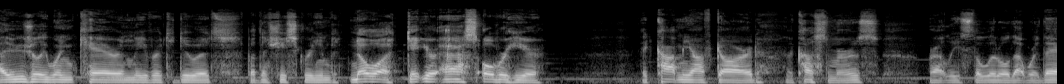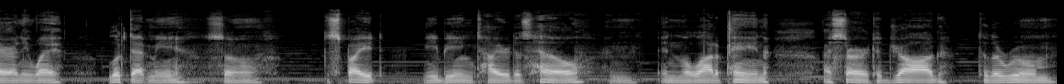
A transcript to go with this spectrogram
I usually wouldn't care and leave her to do it, but then she screamed, Noah, get your ass over here. It caught me off guard. The customers, or at least the little that were there anyway, looked at me, so despite me being tired as hell and in a lot of pain, I started to jog to the room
